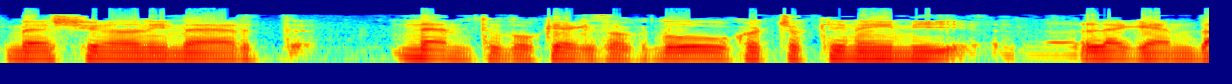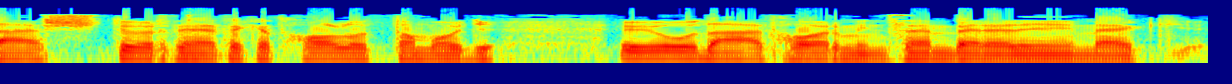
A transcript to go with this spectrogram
mesélni, mert nem tudok exakt dolgokat, csak én némi legendás történeteket hallottam, hogy ő odállt 30 ember elé, meg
